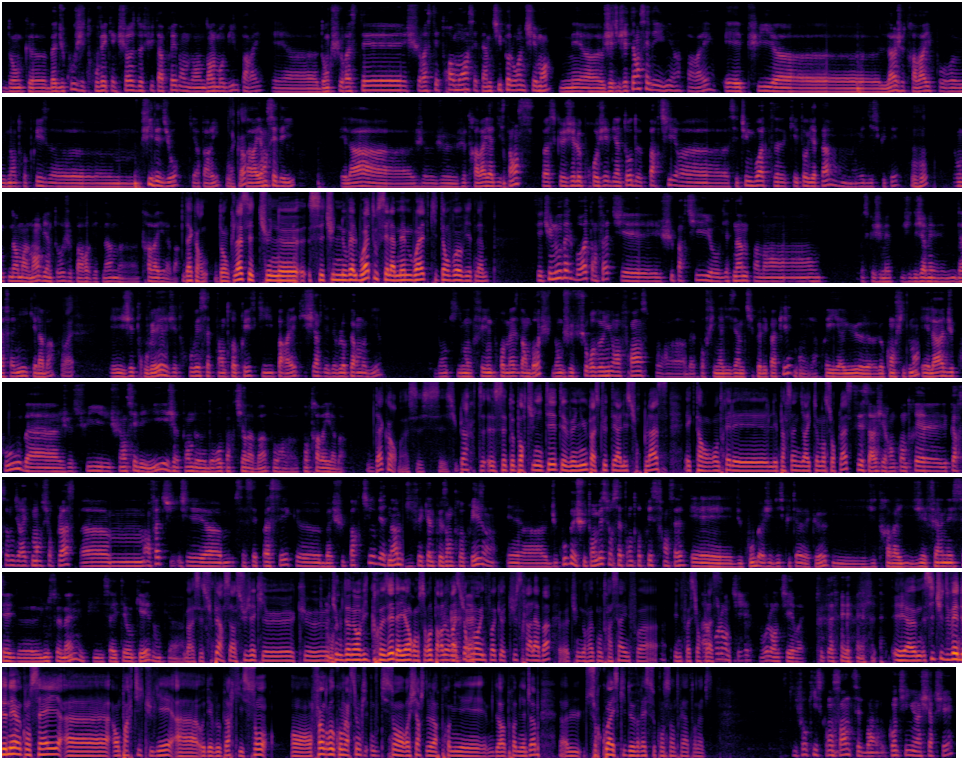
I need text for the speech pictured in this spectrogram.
Donc, euh, bah, du coup, j'ai trouvé quelque chose de suite après dans, dans, le mobile, pareil. Et euh, donc, je suis resté, je suis resté trois mois. C'était un petit peu loin de chez moi, mais euh, j'étais en CDI, hein, pareil. Et puis là, je travaille pour une entreprise Fidesio qui est à Paris. Pareil en CDI. Et là, je, je, je, travaille à distance parce que j'ai le projet bientôt de partir. c'est une boîte qui est au Vietnam. On avait discuté. Mmh. Donc normalement, bientôt, je pars au Vietnam euh, travailler là-bas. D'accord. Donc là, c'est une, c'est une nouvelle boîte ou c'est la même boîte qui t'envoie au Vietnam? C'est une nouvelle boîte. En fait, je suis parti au Vietnam pendant... Parce que j'ai déjà de la famille qui est là-bas. Ouais. Et j'ai trouvé, j'ai trouvé cette entreprise qui, pareil, qui cherche des développeurs mobiles. Donc ils m'ont fait une promesse d'embauche. Donc je suis revenu en France pour, euh, bah, pour finaliser un petit peu les papiers. Bon, et après il y a eu euh, le confinement. Et là du coup, bah, je, suis, je suis en CDI et j'attends de, de, repartir là-bas pour, euh, pour travailler là-bas. D'accord, bah c'est super. Euh, cette opportunité t'est venue parce que tu es allé sur place et que tu as rencontré les, les, personnes directement sur place? C'est ça, j'ai rencontré les personnes directement sur place. Euh, en fait, j'ai, euh, ça s'est passé que bah, je suis parti au Vietnam, j'ai fait quelques entreprises et euh, du coup, bah, je suis tombé sur cette entreprise française et du coup, j'ai discuté avec eux, puis j'ai travaillé, j'ai fait un essai de une semaine et puis ça a été OK. Donc, c'est super, c'est un sujet que, que tu me donnais envie de creuser. D'ailleurs, on se reparle parlera sûrement une fois que tu seras là-bas. Euh, tu nous raconteras ça une fois, une fois sur ah, place. volontiers, volontiers, ouais, tout à fait. Et euh, si tu devais donner un conseil euh, en particulier à, aux développeurs qui sont en fin de reconversion ou qui sont en recherche de leur premier, de leur premier job, sur quoi est-ce qu'ils devraient se concentrer à ton avis? Ce qu'il faut qu'ils se concentrent, c'est bon, continuer à chercher,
